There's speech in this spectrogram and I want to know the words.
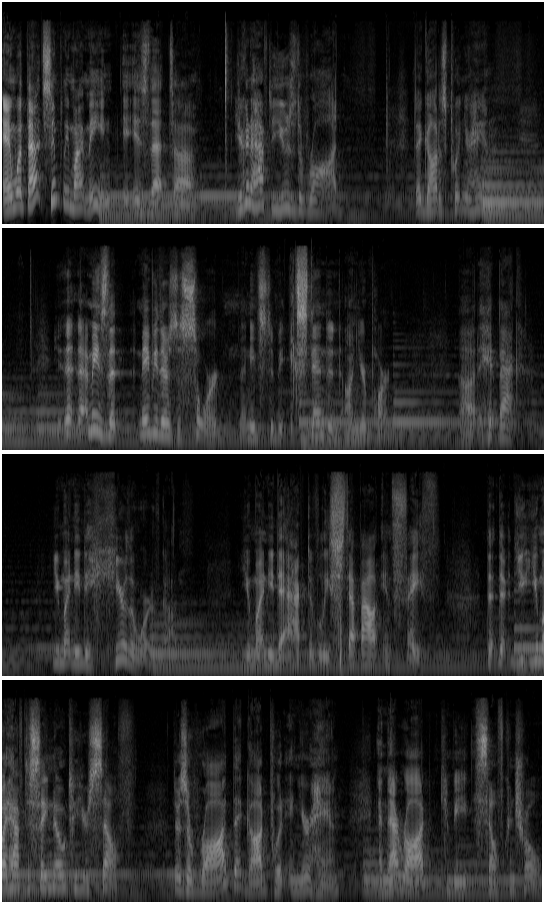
And what that simply might mean is that uh, you're going to have to use the rod that God has put in your hand. That means that maybe there's a sword that needs to be extended on your part uh, to hit back. You might need to hear the word of God. You might need to actively step out in faith. You might have to say no to yourself. There's a rod that God put in your hand and that rod can be self control.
